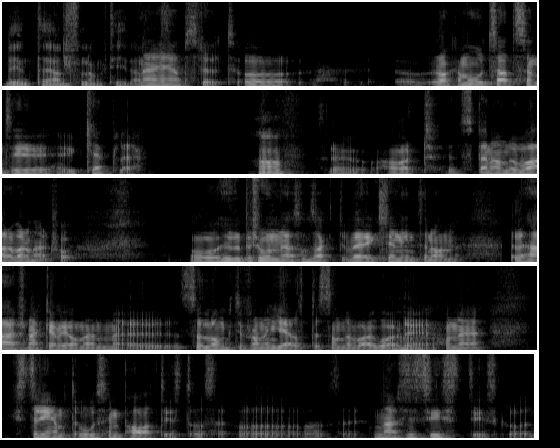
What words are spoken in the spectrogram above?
Det är inte alls för lång tid. alls. Nej, absolut. Och, raka motsatsen till Kepler. Ja, Så det har varit spännande att varva de här två. Och huvudpersonen är som sagt verkligen inte någon, eller här snackar vi om en eh, så långt ifrån en hjälte som det bara går. Det, hon är extremt osympatisk och, så- och, och så narcissistisk och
